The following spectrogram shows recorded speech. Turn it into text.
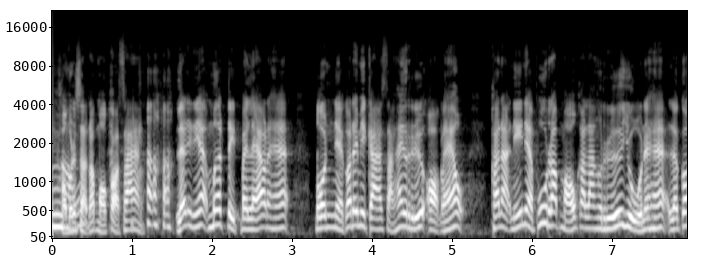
ๆของบริษัทรับเหมาก่อสร้าง และทีเนี้ยเมื่อติดไปแล้วนะฮะตนเนี่ยก็ได้มีการสั่งให้รื้อออกแล้ว ขณะนี้เนี่ยผู้รับเหมากำลังรื้ออยู่นะฮะแล้วก็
